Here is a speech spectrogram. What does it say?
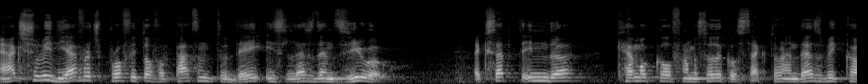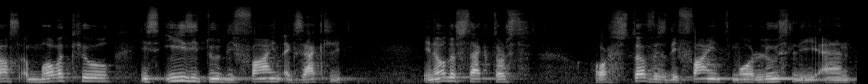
actually the average profit of a patent today is less than zero, except in the chemical pharmaceutical sector, and that's because a molecule is easy to define exactly. In other sectors, our stuff is defined more loosely, and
